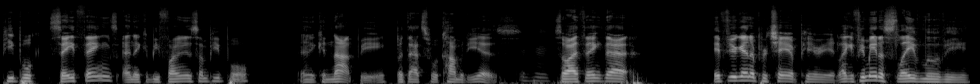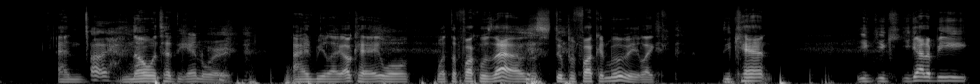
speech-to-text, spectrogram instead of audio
people say things and it can be funny to some people and it cannot be, but that's what comedy is. hmm So I think that if you're going to portray a period, like if you made a slave movie and uh, no one said the N word, I'd be like, okay, well, what the fuck was that? It was a stupid fucking movie. Like, you can't, you you, you got to be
